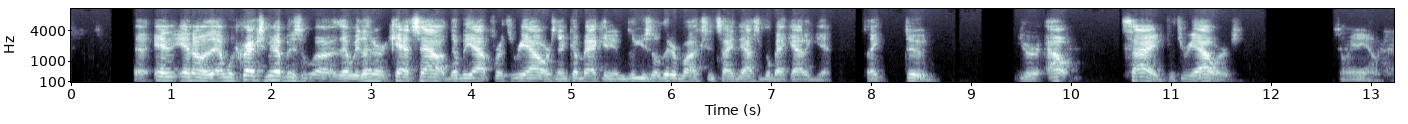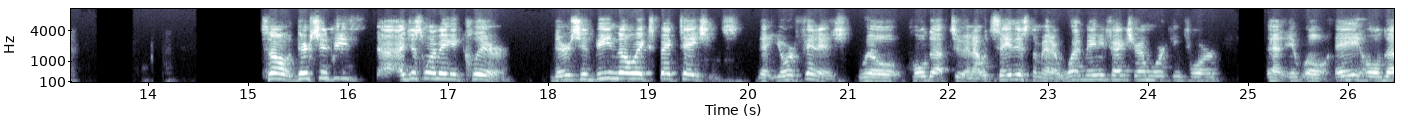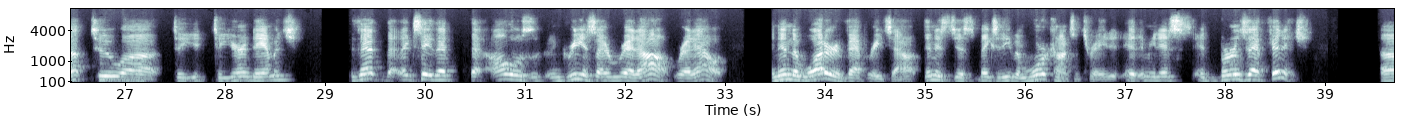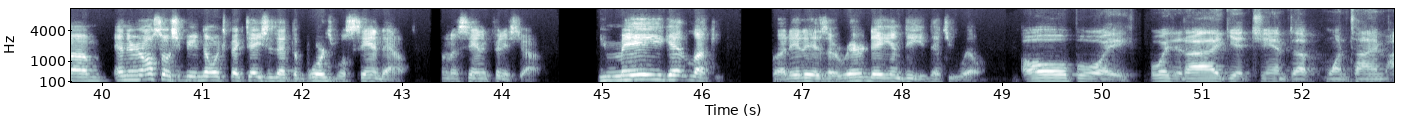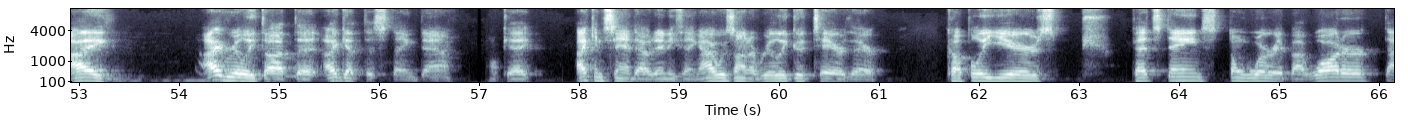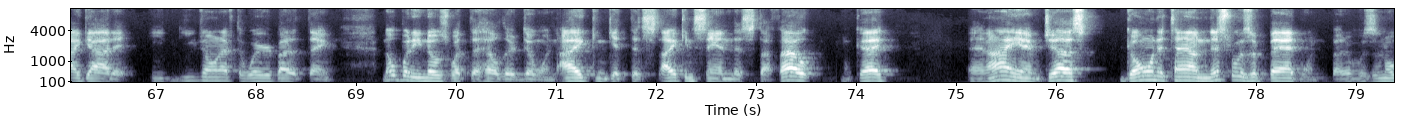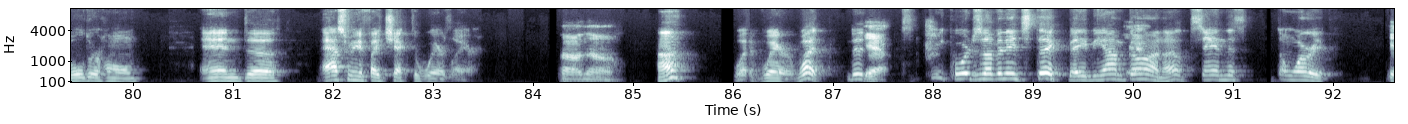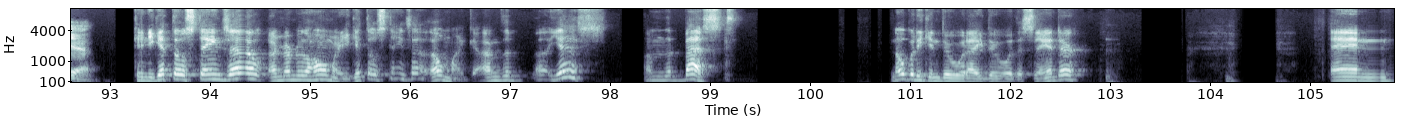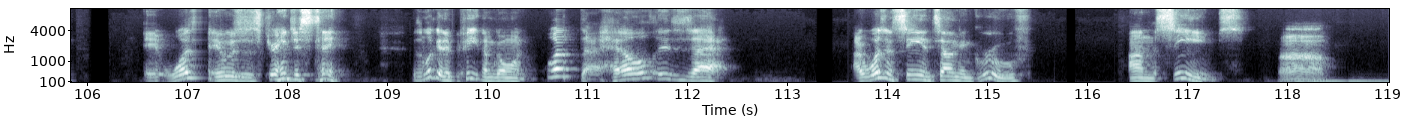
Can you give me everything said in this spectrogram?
And you know, that what cracks me up is uh, that we let our cats out. They'll be out for three hours and then come back in and use the litter box inside the house and go back out again. It's like, dude, you're outside for three hours. So anyhow. So there should be, I just want to make it clear, there should be no expectations that your finish will hold up to, and I would say this no matter what manufacturer I'm working for, that it will a hold up to uh, to to urine damage. That, that like say that that all those ingredients I read out read out, and then the water evaporates out, then it just makes it even more concentrated. It, I mean, it's it burns that finish. Um, and there also should be no expectation that the boards will sand out on a sand and finish job. You may get lucky, but it is a rare day indeed that you will. Oh boy, boy, did I get jammed up one time. I I really thought that I got this thing down. Okay. I can sand out anything. I was on a really good tear there. Couple of years, pet stains, don't worry about water. I got it. You, you don't have to worry about a thing. Nobody knows what the hell they're doing. I can get this, I can sand this stuff out. Okay. And I am just going to town. This was a bad one, but it was an older home. And uh, asked me if I checked the wear layer. Oh no. Huh? What wear? What? Yeah. Three quarters of an inch thick, baby. I'm Yeah. gone. I'll sand this. Don't worry. Yeah. Can you get those stains out? I remember the homer. You get those stains out? Oh my god! I'm the uh, yes. I'm the best. Nobody can do what I do with a sander. And it was it was the strangest thing. I was looking at Pete and I'm going, what the hell is that? I wasn't seeing tongue and groove on the seams. Ah.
